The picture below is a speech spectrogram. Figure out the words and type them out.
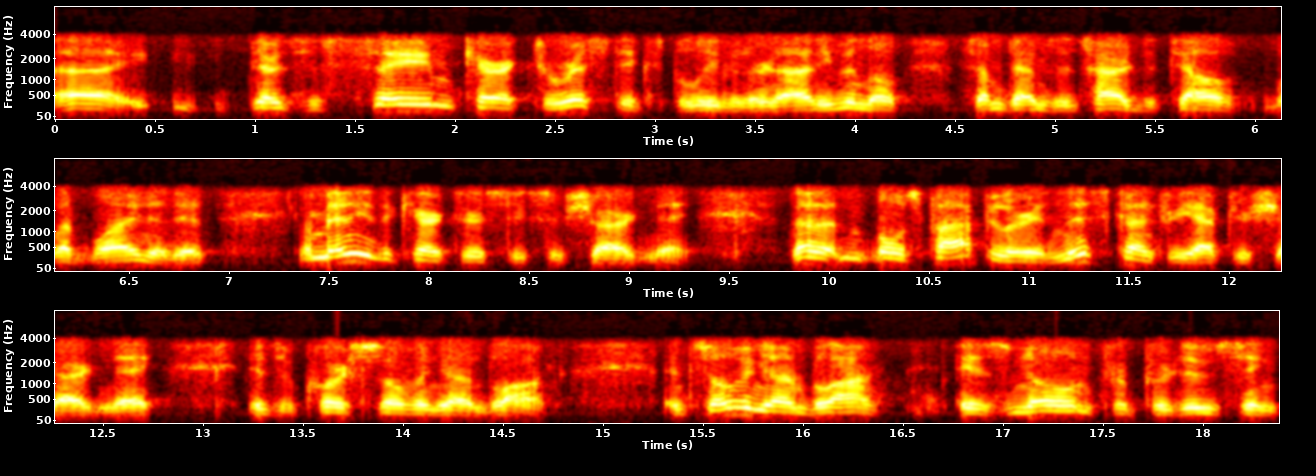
uh, there's the same characteristics, believe it or not, even though sometimes it's hard to tell what wine it is, are many of the characteristics of Chardonnay. The most popular in this country after Chardonnay is, of course, Sauvignon Blanc. And Sauvignon Blanc is known for producing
